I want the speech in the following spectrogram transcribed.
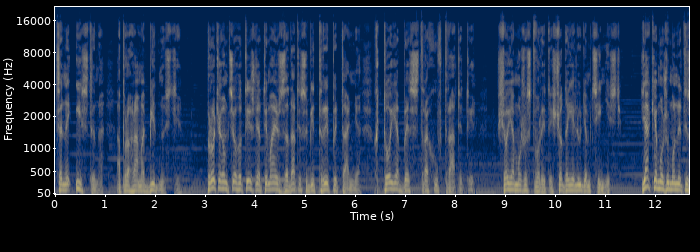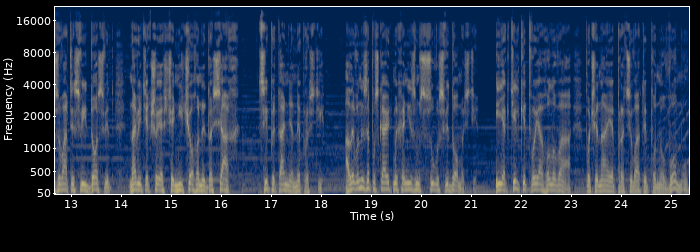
це не істина, а програма бідності. Протягом цього тижня ти маєш задати собі три питання: хто я без страху втратити? Що я можу створити, що дає людям цінність? Як я можу монетизувати свій досвід, навіть якщо я ще нічого не досяг? Ці питання непрості, але вони запускають механізм зсуву свідомості. І як тільки твоя голова починає працювати по-новому,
